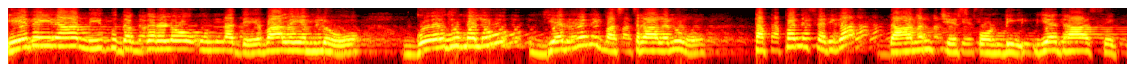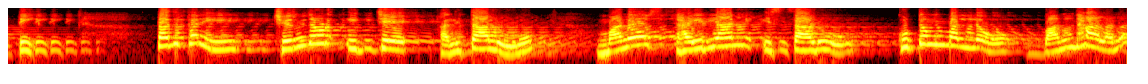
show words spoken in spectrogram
ఏదైనా మీకు దగ్గరలో ఉన్న దేవాలయంలో గోధుమలు ఎర్రని వస్త్రాలను తప్పనిసరిగా దానం చేసుకోండి. యథాశక్తి. తదుపరి చంద్రుడు ఇచ్చే ఫలితాలు మనోస్థైర్యాన్ని ఇస్తాడు కుటుంబంలో బంధాలను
